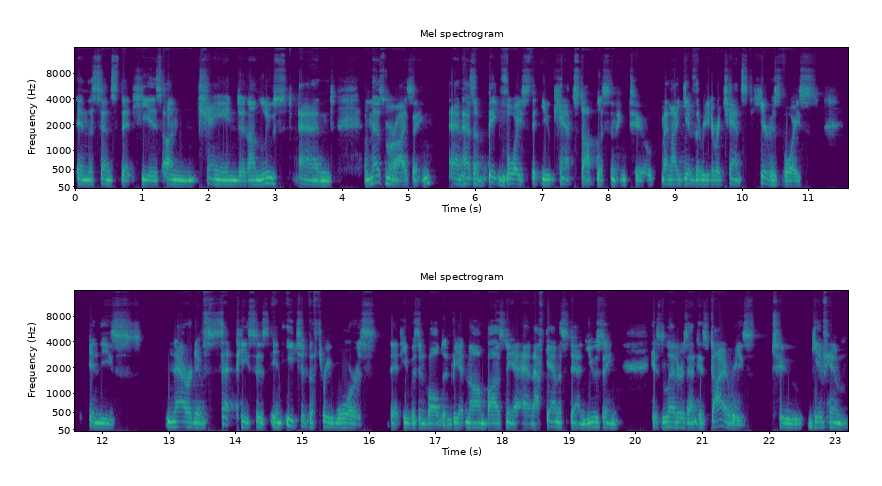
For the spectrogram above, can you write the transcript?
in the sense that he is unchained and unloosed and mesmerizing and has a big voice that you can't stop listening to. And I give the reader a chance to hear his voice in these narrative set pieces in each of the three wars that he was involved in Vietnam, Bosnia, and Afghanistan, using his letters and his diaries to give him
